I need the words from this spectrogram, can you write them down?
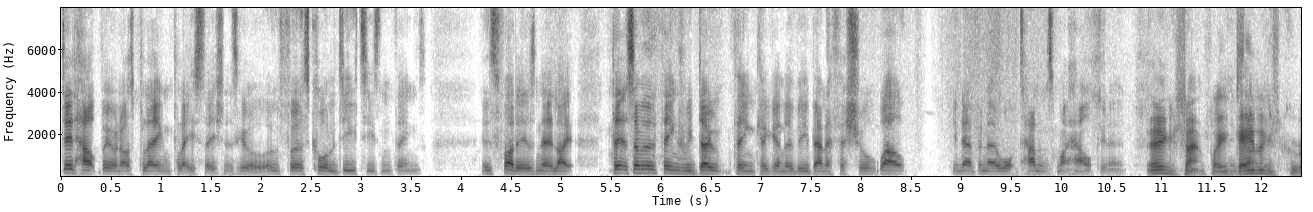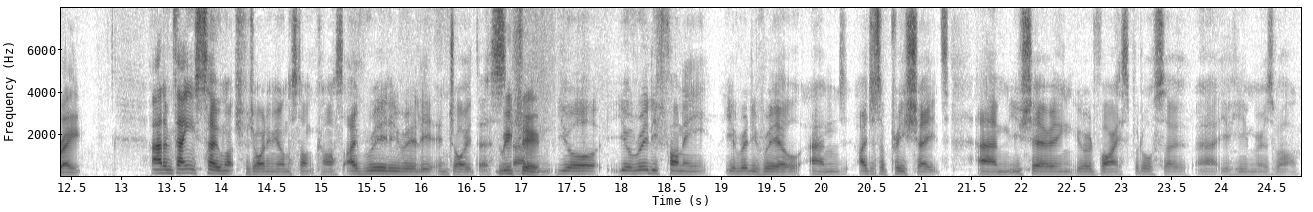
did help me when I was playing PlayStation at school and the first Call of Duties and things. It's funny, isn't it? Like th- some of the things we don't think are going to be beneficial. Well, you never know what talents might help. You know. Exactly. Gaming's great. Adam, thank you so much for joining me on the Stompcast. I've really, really enjoyed this. Me too. Um, you're you're really funny. You're really real, and I just appreciate um, you sharing your advice, but also uh, your humour as well.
